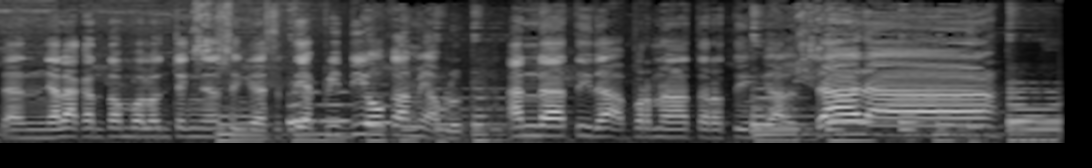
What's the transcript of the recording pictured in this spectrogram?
Dan nyalakan tombol loncengnya sehingga setiap video kami upload Anda tidak pernah tertinggal. Dadah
